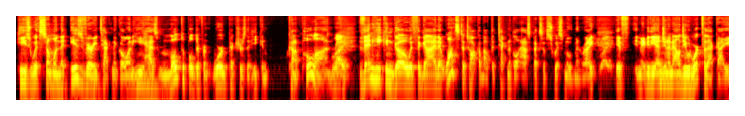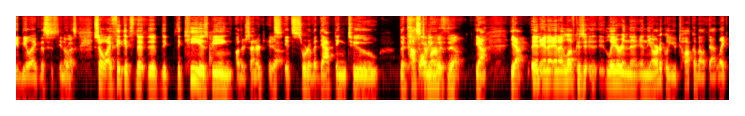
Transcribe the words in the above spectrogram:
he's with someone that is very technical and he has multiple different word pictures that he can kind of pull on, Right. then he can go with the guy that wants to talk about the technical aspects of Swiss movement, right? Right. If maybe the engine analogy would work for that guy, he'd be like, "This is, you know." Right. This. So I think it's the the the, the key is being other centered. It's it's sort of adapting to the Starting customer. with them. Yeah, yeah, and and and I love because uh, later in the in the article you talk about that. Like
